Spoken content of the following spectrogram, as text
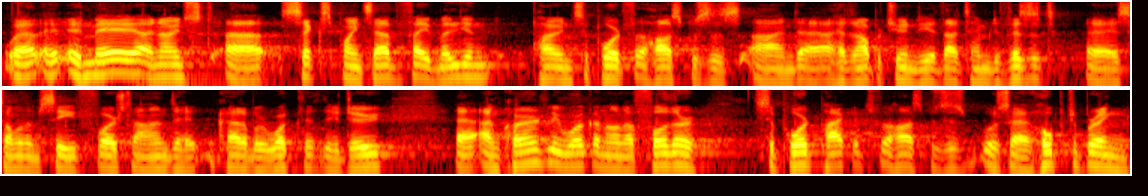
Well, in May, I announced uh, 6.75 million pound support for the hospices, and uh, I had an opportunity at that time to visit uh, some of them, see firsthand the incredible work that they do. Uh, I'm currently working on a further support package for the hospices, which I hope to bring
